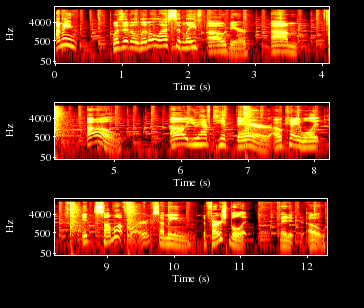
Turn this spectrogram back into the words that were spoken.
I mean, was it a little less than leaf? Oh, dear. Um... Oh... Oh, you have to hit there. Okay, well, it it somewhat works. I mean, the first bullet made it. Through Oh.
